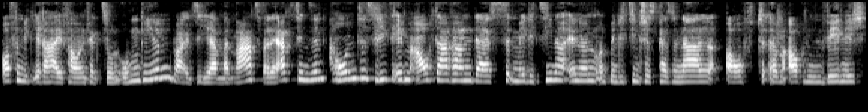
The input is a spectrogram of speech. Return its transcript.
offen mit ihrer HIV-Infektion umgehen, weil sie ja beim Arzt, bei der Ärztin sind. Und es liegt eben auch daran, dass MedizinerInnen und medizinisches Personal oft ähm, auch ein wenig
